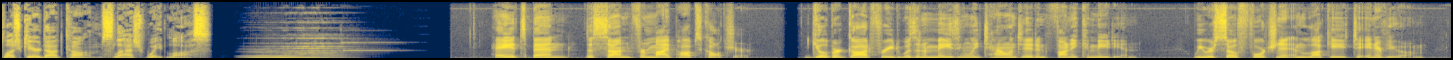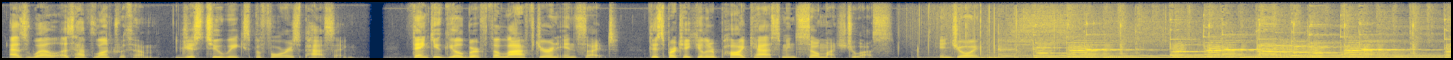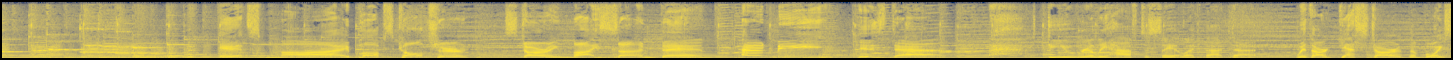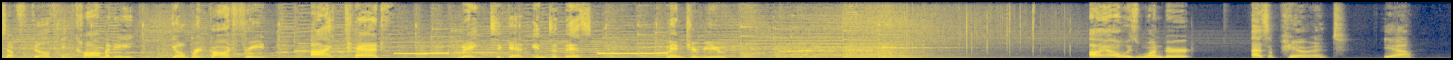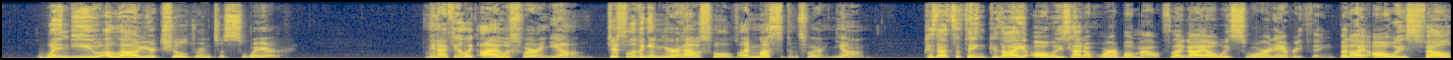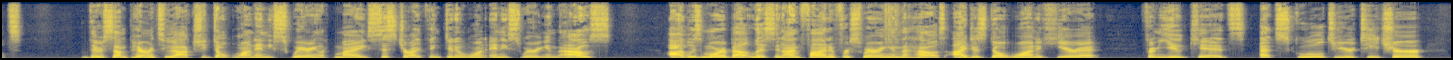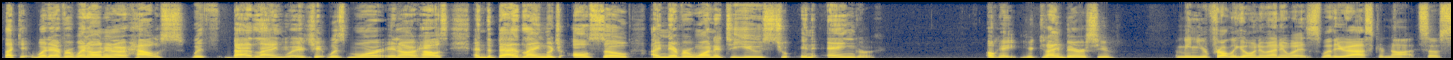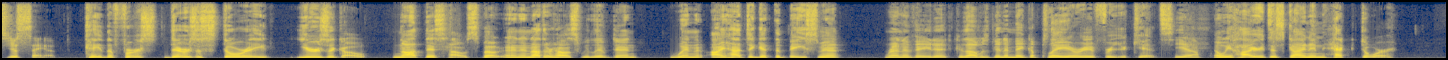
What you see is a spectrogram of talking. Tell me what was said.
plushcare.com slash weight loss. Hey, it's Ben, the son from My Pop's Culture. Gilbert Gottfried was an amazingly talented and funny comedian. We were so fortunate and lucky to interview him, as well as have lunch with him, just two weeks before his passing. Thank you, Gilbert, for the laughter and insight. This particular podcast means so much to us. Enjoy! My Pop's Culture, starring my son Ben and me, his dad. Do you really have to say it like that, Dad? With our guest star, the voice of filthy comedy, Gilbert Gottfried. I can't wait to get into this interview. I always wonder, as a parent, Yeah. when do you allow your children to swear? I mean, I feel like I was swearing young. Just living in your household, I must have been swearing young. because that's the thing because i always had a horrible mouth. Like i always swore at everything. But i always felt there's some parents who actually don't want any swearing. Like my sister i think didn't want any swearing in the house. I was more about listen i'm fine if we're swearing in the house. I just don't want to hear it from you kids at school to your teacher like it, whatever went on in our house with bad language it was more in our house and the bad language also i never wanted to use to in anger okay you can i embarrass you I mean, you're probably going to anyways, whether you ask or not. So just say it. okay the first there's a story years ago not this house but in another house we lived in when i had to get the basement renovated because i was going to make a play area for your kids Yeah. and we hired this guy named hector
